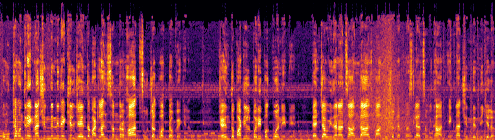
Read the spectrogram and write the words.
उपमुख्यमंत्री एकनाथ शिंदेंनी देखील जयंत पाटलांसंदर्भात सूचक वक्तव्य केलं. जयंत पाटील परिपक्व नेते आहेत. त्यांच्या विधानाचा अंदाज बांधू शकत नसल्याचं विधान एकनाथ शिंदेंनी केलं.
